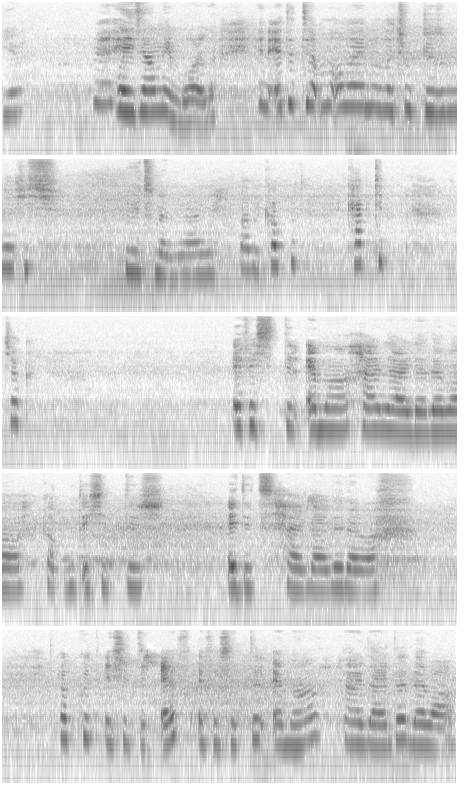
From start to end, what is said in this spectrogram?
diye. Ve heyecanlıyım bu arada. Yani edit yapma olayını da çok gözümde hiç büyütmedim yani. Abi kaput, kapkit çok F eşittir Emma her yerde deva. Kaput eşittir edit her yerde deva. Kapkut eşittir F, F eşittir Emma her derde deva.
